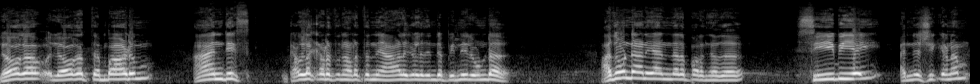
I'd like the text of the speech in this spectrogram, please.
ലോക ലോകത്തെമ്പാടും ആന്റിക്സ് കള്ളക്കടത്ത് നടത്തുന്ന ആളുകൾ ഇതിന്റെ പിന്നിലുണ്ട്. അതുകൊണ്ടാണ് ഞാൻ ഇന്നലെ പറഞ്ഞത് സി ബി ഐ അന്വേഷിക്കണം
